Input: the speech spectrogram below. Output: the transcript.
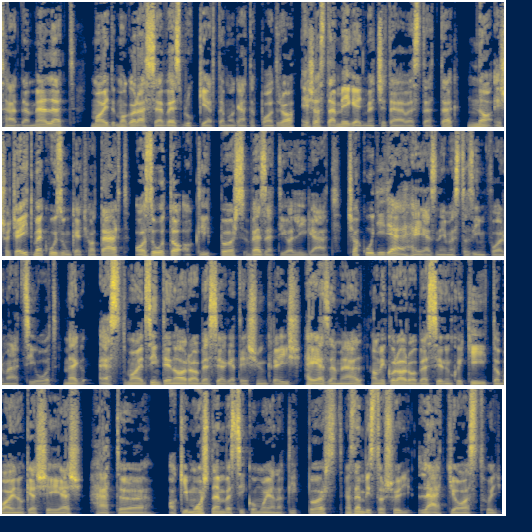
Harden mellett, majd maga Russell Westbrook kérte magát a padra, és aztán még egy meccset elvesztettek. Na, és hogyha itt meghúzunk egy határt, azóta a Clippers vezeti a ligát. Csak úgy így elhelyezném ezt az információt, meg ezt majd szintén arra a beszélgetésünkre is helyezem el, amikor arról beszélünk, hogy ki itt a bajnok esélyes. Hát aki most nem veszi komolyan a Clippers-t, az nem biztos, hogy látja azt, hogy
